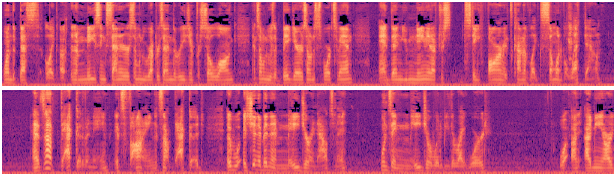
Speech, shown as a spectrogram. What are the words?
one of the best, like a, an amazing senator, someone who represented the region for so long, and someone who was a big Arizona sports fan, and then you name it after State Farm. It's kind of like somewhat of a letdown, and it's not that good of a name. It's fine. It's not that good. It, w- it shouldn't have been a major announcement. wouldn't say major would be the right word what I, I mean, are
